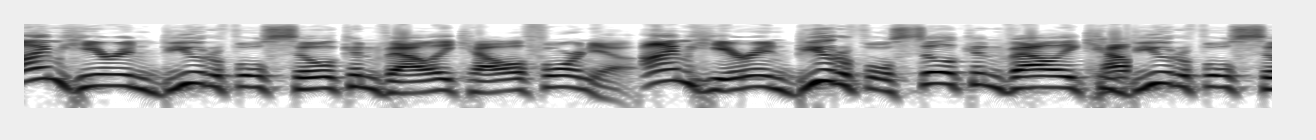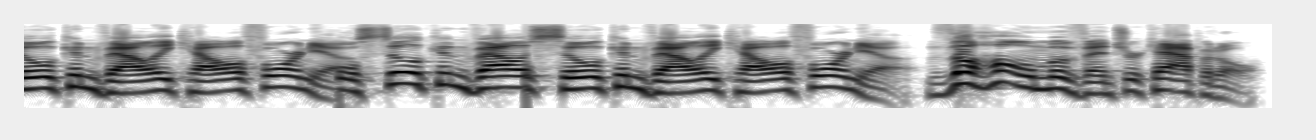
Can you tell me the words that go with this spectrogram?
I'm here in beautiful Silicon Valley, California. I'm here in beautiful Silicon Valley, Cal beautiful Silicon Valley, California. Silicon Valley, Silicon Valley, California, the home of venture capital.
